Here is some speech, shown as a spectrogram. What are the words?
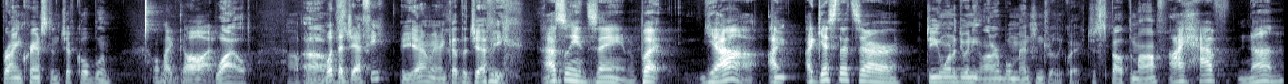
Bryan Cranston, Jeff Goldblum. Oh my god. Wild. Um, what the Jeffy? Yeah, man, got the Jeffy. absolutely insane but yeah i you- i guess that's our Do you want to do any honorable mentions really quick? Just spout them off. i have none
